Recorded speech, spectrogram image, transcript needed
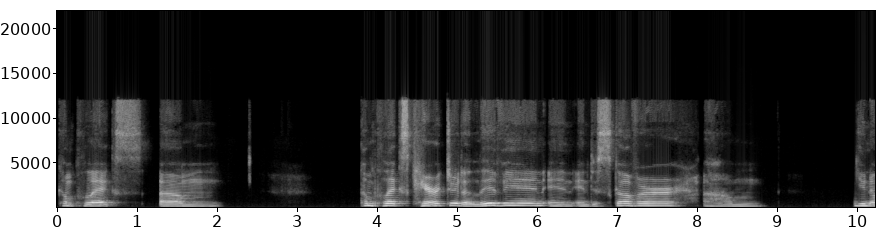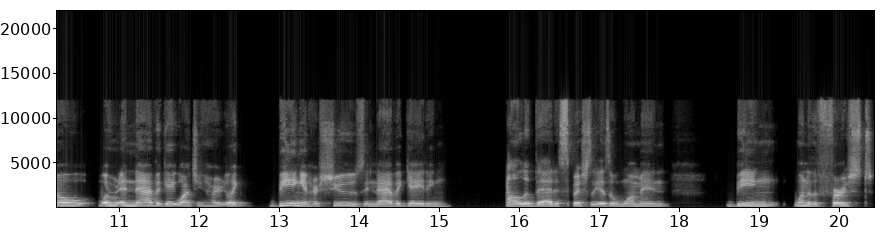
complex um complex character to live in and and discover um you know and navigate watching her like being in her shoes and navigating all of that especially as a woman being one of the first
